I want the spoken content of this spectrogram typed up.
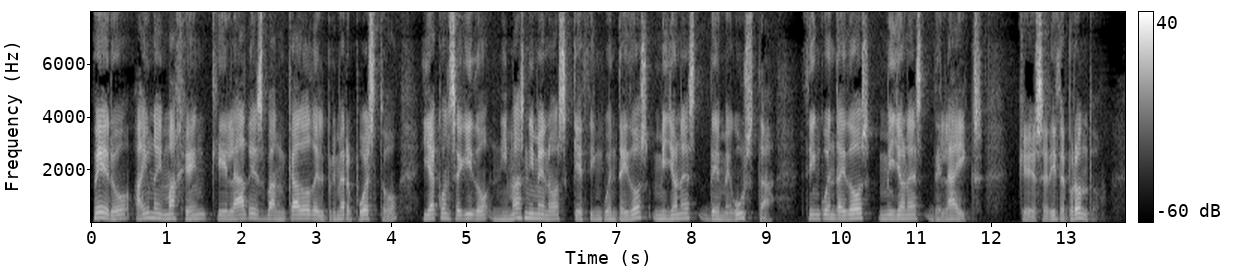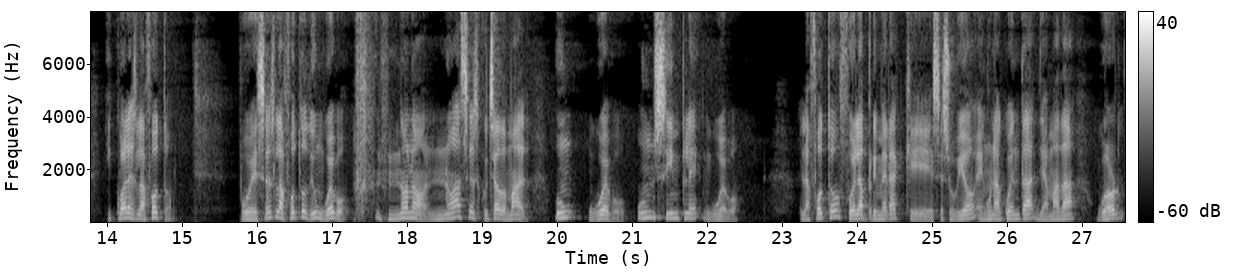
Pero hay una imagen que la ha desbancado del primer puesto y ha conseguido ni más ni menos que 52 millones de me gusta, 52 millones de likes, que se dice pronto. ¿Y cuál es la foto? Pues es la foto de un huevo. no, no, no has escuchado mal. Un huevo, un simple huevo. La foto fue la primera que se subió en una cuenta llamada World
